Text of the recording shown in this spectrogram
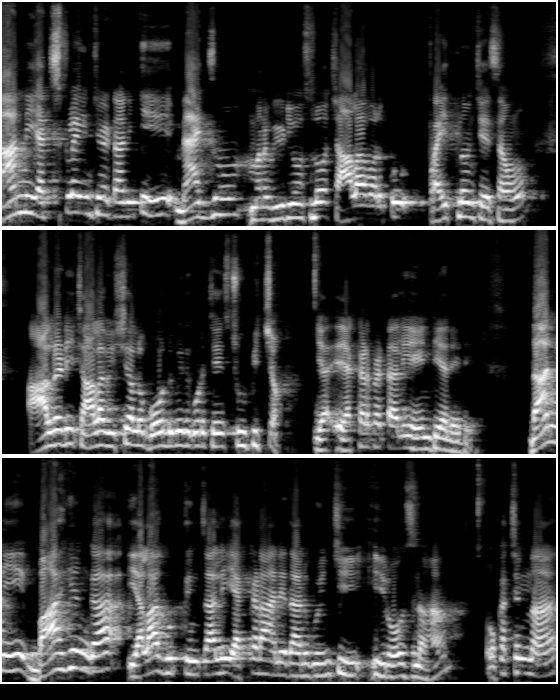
దాన్ని ఎక్స్ప్లెయిన్ చేయడానికి మ్యాక్సిమం మన వీడియోస్లో చాలా వరకు ప్రయత్నం చేశాము. ఆల్రెడీ చాలా విషయాలు బోర్డు మీద కూడా చేసి చూపించాం. ఎక్కడ పెట్టాలి ఏంటి అనేది. దాన్ని బాహ్యంగా ఎలా గుర్తించాలి ఎక్కడ అనే దాని గురించి ఈ రోజున ఒక చిన్న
